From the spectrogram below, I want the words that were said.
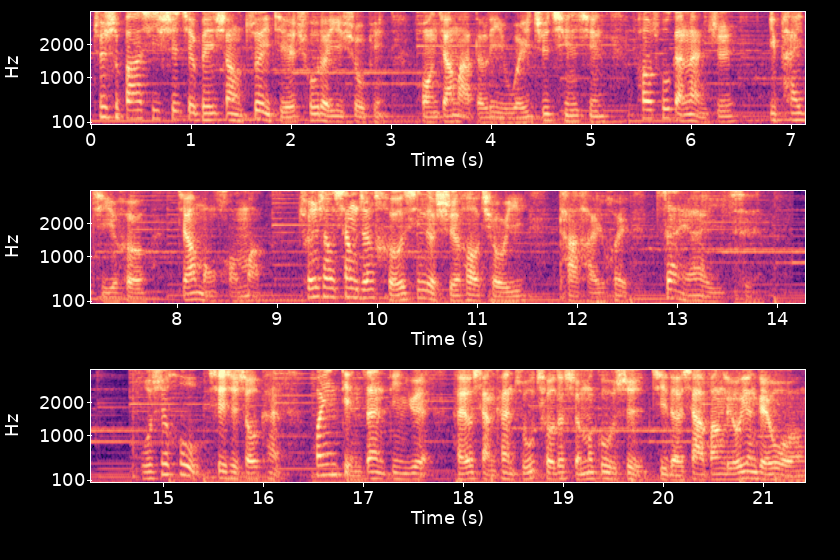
这是巴西世界杯上最杰出的艺术品，皇家马德里为之倾心，抛出橄榄枝，一拍即合，加盟皇马，穿上象征核心的十号球衣，他还会再爱一次。我是户，谢谢收看，欢迎点赞订阅，还有想看足球的什么故事，记得下方留言给我哦。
